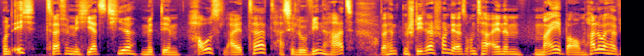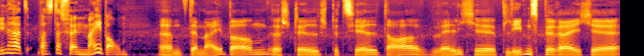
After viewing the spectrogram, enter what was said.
Und ich treffe mich jetzt hier mit dem Hausleiter Tassilo Winhardt. Da hinten steht er schon, der ist unter einem Maibaum. Hallo Herr Winhardt, was ist das für ein Maibaum? Ähm, der Maibaum stellt speziell dar, welche Lebensbereiche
